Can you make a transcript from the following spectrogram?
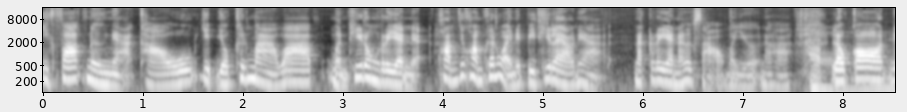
อีกฝากหนึ่งเนี่ยเขาหยิบยกขึ้นมาว่าเหมือนที่โรงเรียนเนี่ยความที่ความเคลื่อนไหวในปีที่แล้วเนี่ย นักเรียนนักศึกษาออกมาเยอะนะคะครับแล้วก็เ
